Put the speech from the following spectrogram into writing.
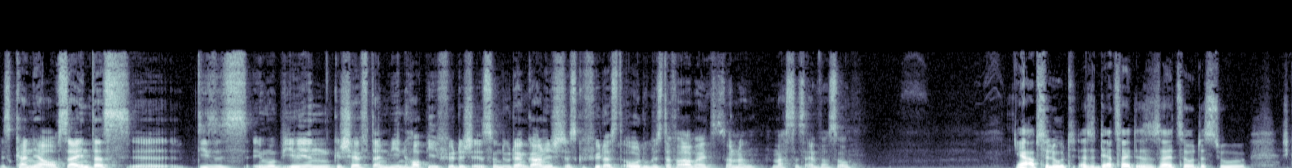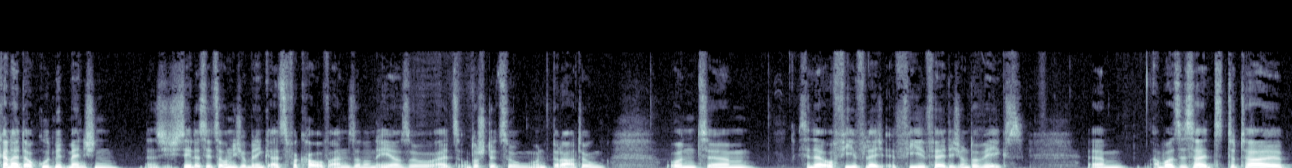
es kann ja auch sein, dass äh, dieses Immobiliengeschäft dann wie ein Hobby für dich ist und du dann gar nicht das Gefühl hast, oh, du bist auf Arbeit, sondern machst das einfach so. Ja, absolut. Also derzeit ist es halt so, dass du, ich kann halt auch gut mit Menschen, also ich sehe das jetzt auch nicht unbedingt als Verkauf an, sondern eher so als Unterstützung und Beratung und ähm, sind da auch viel, vielfältig unterwegs. Ähm, aber es ist halt total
